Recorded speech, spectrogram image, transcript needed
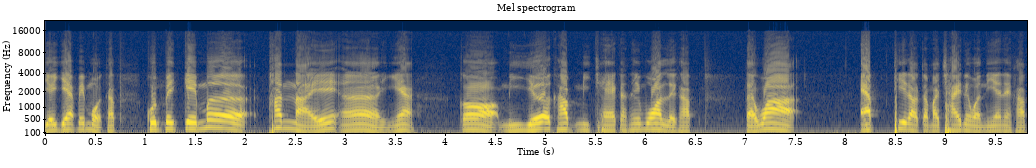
เยอะแยะไปหมดครับ คุณเป็นเกมเมอร์ท่านไหนเอออย่างเงี้ยก็มีเยอะครับมีแชร์กันให้ว่อนเลยครับ แต่ว่าแอปที่เราจะมาใช้ในวันนี้นะครับ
